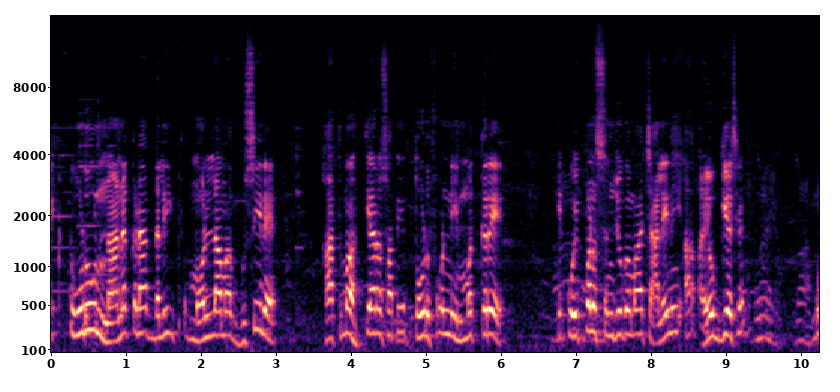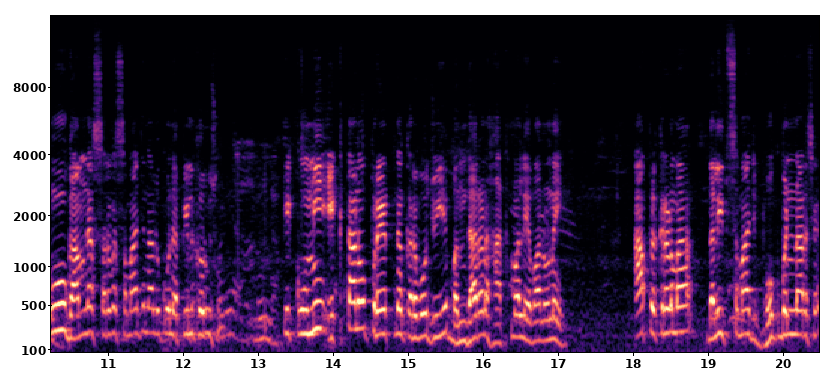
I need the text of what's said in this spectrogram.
એક ટોળું નાનકડા દલિત મોહલ્લામાં ઘૂસીને હાથમાં હથિયારો સાથે તોડફોડની હિંમત કરે, એ કોઈ પણ સંજોગોમાં ચાલે નહીં, આ અયોગ્ય છે. હું ગામના સર્વ સમાજના લોકોને અપીલ કરું છું કે કોમી એકતાનો પ્રયત્ન કરવો જોઈએ, બંધારણ હાથમાં લેવાનો નહીં. આ પ્રકરણમાં દલિત સમાજ ભોગ બનનાર છે.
